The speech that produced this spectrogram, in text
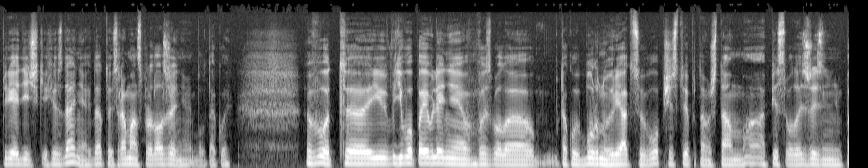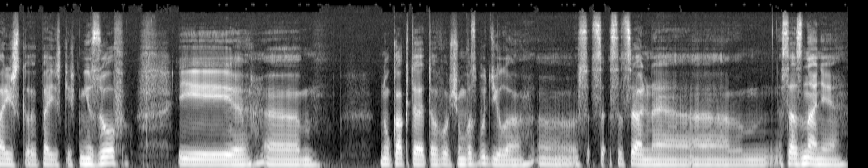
периодических изданиях, да, то есть роман с продолжениями был такой. Вот, э, и его появление вызвало такую бурную реакцию в обществе, потому что там описывалась жизнь парижского, парижских князов, и э, ну, как-то это, в общем, возбудило э, социальное э, сознание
